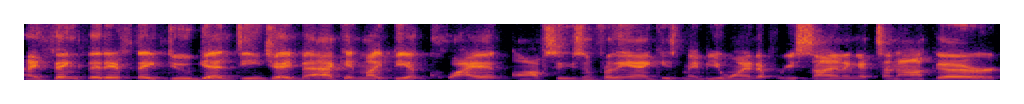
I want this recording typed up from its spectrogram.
I think that if they do get DJ back, it might be a quiet offseason for the Yankees. Maybe you wind up re-signing a Tanaka or,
